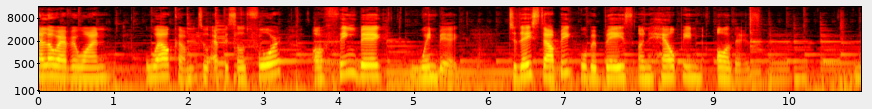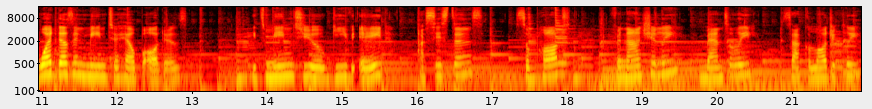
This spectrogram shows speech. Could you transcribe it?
Hello, everyone. Welcome to episode 4 of Think Big, Win Big. Today's topic will be based on helping others. What does it mean to help others? It means you give aid, assistance, support financially, mentally, psychologically,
